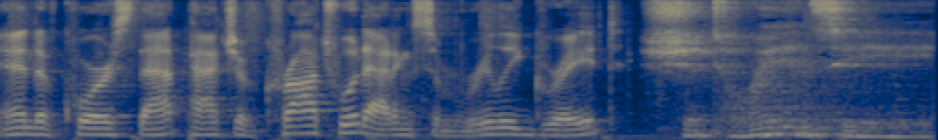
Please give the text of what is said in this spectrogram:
and of course that patch of crotchwood adding some really great chatoyancy.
